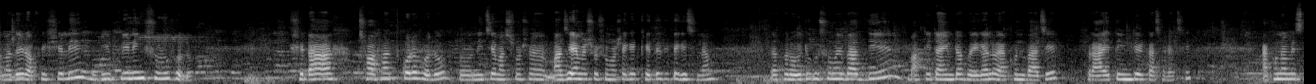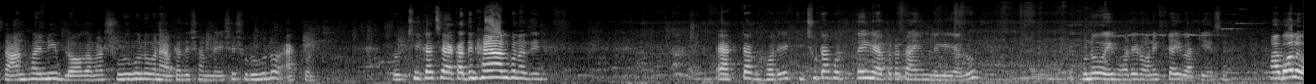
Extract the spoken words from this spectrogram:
আমাদের অফিসিয়ালি ডিপ ক্লিনিং শুরু হলো। সেটা ছ হাত করে হলো। তো নিচে মাসমশাই মাঝে আমি শ্বশুরমশাইকে খেতে দিতে গেছিলাম। তারপর ওইটুকু সময় বাদ দিয়ে বাকি টাইমটা হয়ে গেল। এখন বাজে প্রায় তিনটের কাছাকাছি। এখন আমি স্নান হয়নি ব্লগ আমার শুরু হলো মানে আপনাদের সামনে এসে শুরু হলো এখন। তো ঠিক আছে, একাদিন হ্যাঁ আলপনা দি একটা ঘরে কিছুটা করতেই এতটা টাইম লেগে গেল। এখনও এই ঘরের অনেকটাই বাকি আছে। হ্যাঁ বলো।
